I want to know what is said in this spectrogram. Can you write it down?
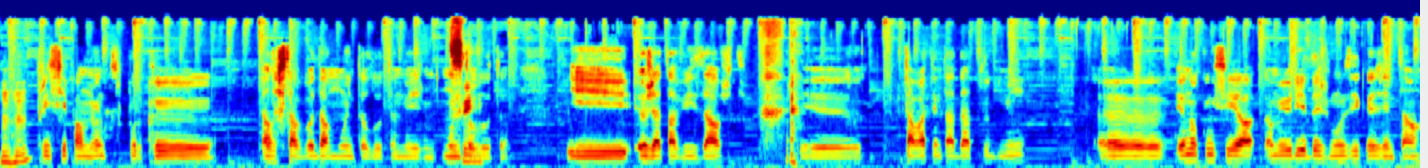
Uhum. principalmente porque ela estava a dar muita luta mesmo, muita Sim. luta. E eu já estava exausto, e estava a tentar dar tudo de mim. Uh, eu não conhecia a maioria das músicas, então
